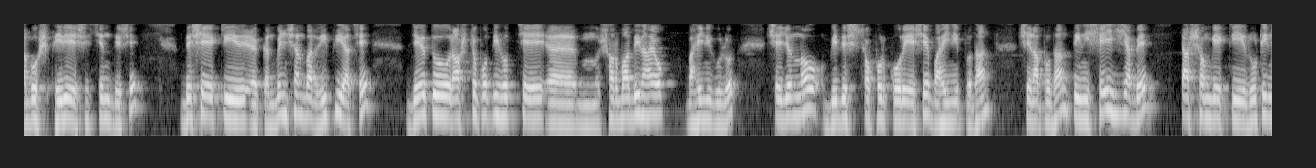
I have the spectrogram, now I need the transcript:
আগস্ট ফিরে এসেছেন দেশে। দেশে একটি কনভেনশন বা রীতি আছে, যেহেতু রাষ্ট্রপতি হচ্ছে সর্বাধিনায়ক বাহিনীগুলোর সেই জন্য বিদেশ সফর করে এসে বাহিনী প্রধান সেনাপ্রধান তিনি সেই হিসাবে তার সঙ্গে একটি রুটিন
